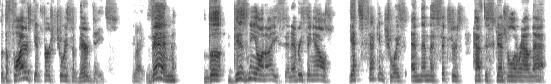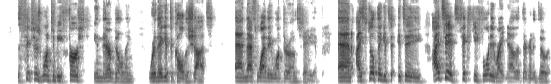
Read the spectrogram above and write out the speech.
but the Flyers get first choice of their dates. Right. Then the Disney on Ice and everything else gets second choice, and then the Sixers have to schedule around that. The Sixers want to be first in their building where they get to call the shots, and that's why they want their own stadium. And I still think it's it's a I'd say it's 60-40 right now that they're going to do it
